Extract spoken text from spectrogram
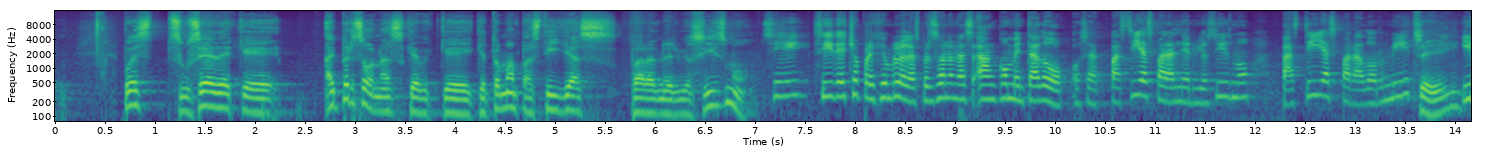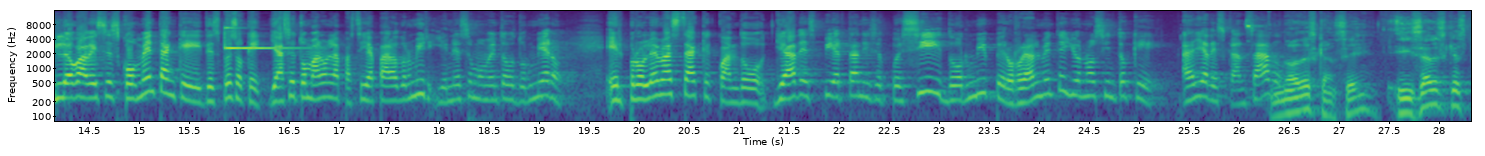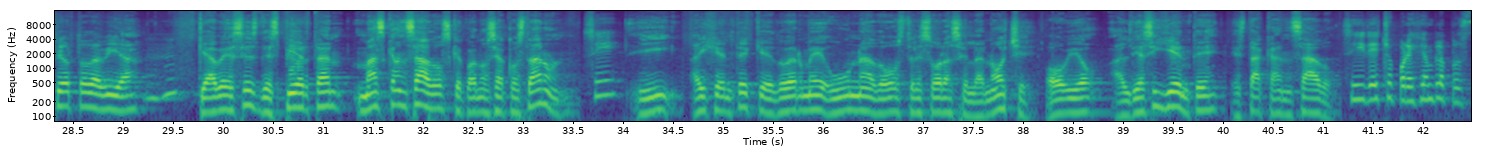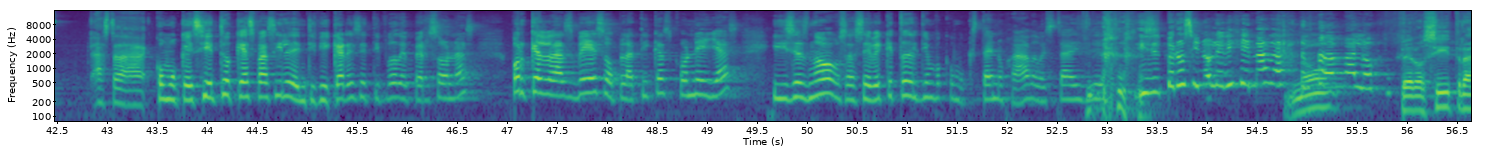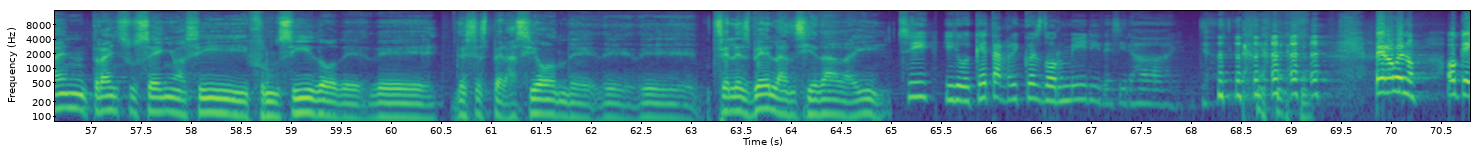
pues sucede que hay personas que, que- que toman pastillas para el nerviosismo. Sí, sí, de hecho, por ejemplo, las personas han comentado, o sea, pastillas para el nerviosismo, pastillas para dormir. Sí. Y luego a veces comentan que después, ok, ya se tomaron la pastilla para dormir y en ese momento durmieron. El problema está que cuando ya despiertan, dice, pues sí, dormí, pero realmente yo no siento que haya descansado. No descansé. Y sabes qué es peor todavía, que a veces despiertan más cansados que cuando se acostaron. Sí, Y hay gente que duerme una, dos, tres horas en la noche. Obvio, al día siguiente está cansado. sí, de hecho, por ejemplo, pues hasta como que siento que es fácil identificar ese tipo de personas porque las ves o platicas con ellas y dices, no, o sea, se ve que todo el tiempo como que está enojado, está, y dices, y dices, pero si no le dije nada, No. nada malo. Pero sí traen, traen su ceño así fruncido de, de desesperación, de, de- de- se les ve la ansiedad ahí. Sí, y digo, qué tan rico es dormir y decir, ay. Pero bueno, ok,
